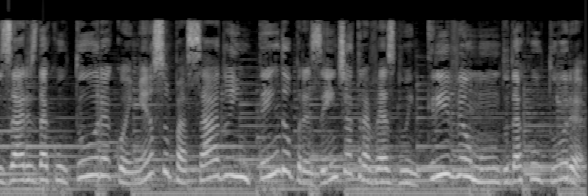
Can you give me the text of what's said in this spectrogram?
Nos ares da cultura, conheça o passado e entenda o presente através do incrível mundo da cultura.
